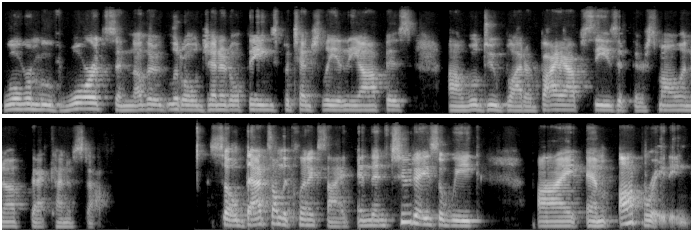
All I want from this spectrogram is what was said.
We'll remove warts and other little genital things potentially in the office. Uh, we'll do bladder biopsies if they're small enough, that kind of stuff. So that's on the clinic side. And then two days a week, I am operating.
